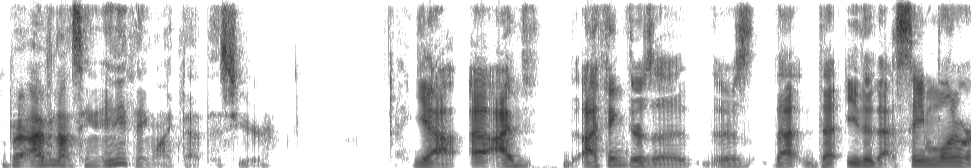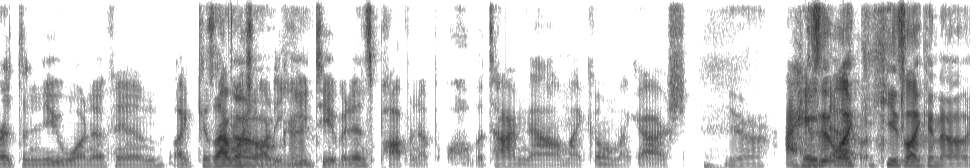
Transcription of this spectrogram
but I've not seen anything like that this year. Yeah, I've I think there's a there's that that either that same one or it's a new one of him. Like, because I watch a Oh, lot of. YouTube and it's popping up all the time now. I'm like, oh my gosh, Yeah, I hate is it that. like he's like an uh,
